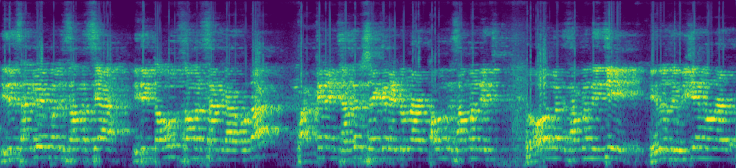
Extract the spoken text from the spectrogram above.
ఇది సర్వేపల్లి సమస్య ఇది టౌన్ సమస్య అని కాకుండా పక్కనే చంద్రశేఖర్ రెడ్డి ఉన్నాడు టౌన్కి సంబంధించి రూరల్ సంబంధించి ఈరోజు విజయం ఉన్నాడు.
